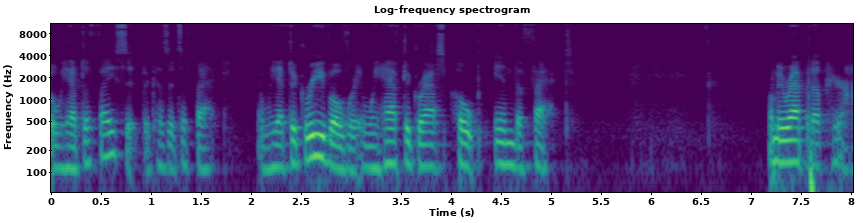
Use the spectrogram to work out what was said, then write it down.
But we have to face it because it's a fact. And we have to grieve over it and we have to grasp hope in the fact. Let me wrap it up here.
